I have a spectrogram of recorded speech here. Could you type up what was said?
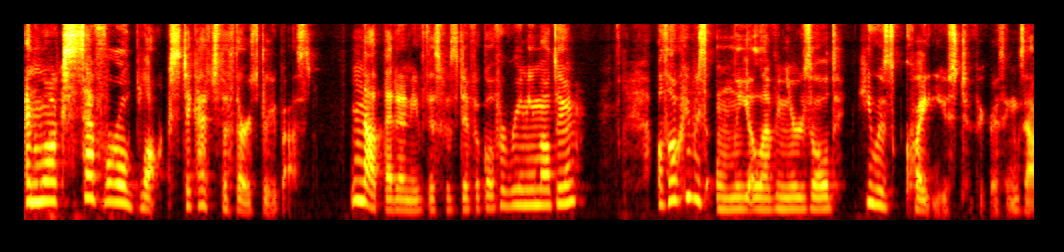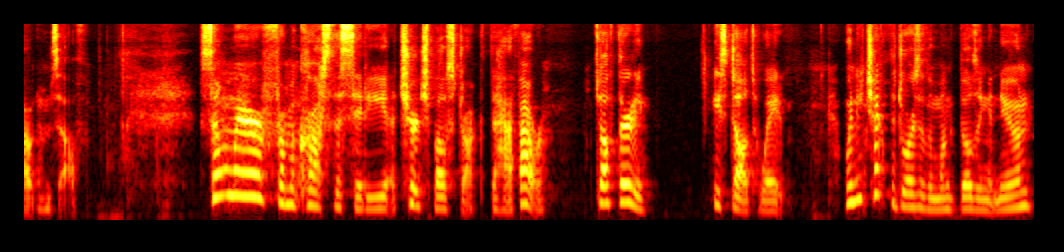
and walk several blocks to catch the 3rd Street bus. Not that any of this was difficult for Reynie Muldoon. Although he was only 11 years old, he was quite used to figure things out himself. Somewhere from across the city, a church bell struck the half hour. 12:30. He stalled to wait. When he checked the doors of the monk building at noon,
